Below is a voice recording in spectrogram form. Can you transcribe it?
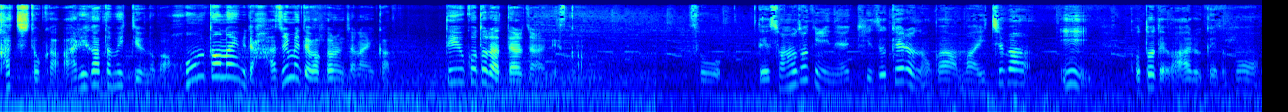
価値とかありがたみっていうのが本当の意味で初めてわかるんじゃないかっていうことだってあるじゃないですか。そうでその時にね気づけるのがまあ一番いいことではあるけども、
